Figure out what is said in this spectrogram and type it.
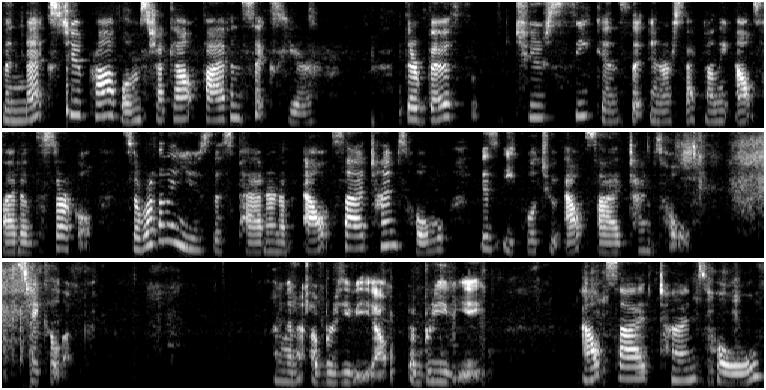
the next two problems, check out 5 and 6 here. They're both two secants that intersect on the outside of the circle. So we're going to use this pattern of outside times whole is equal to outside times whole. Let's take a look. I'm going to abbreviate, abbreviate outside times whole.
